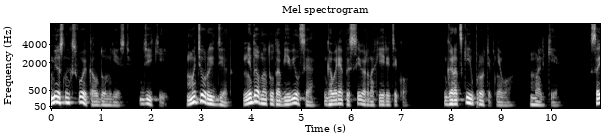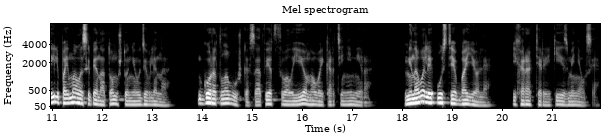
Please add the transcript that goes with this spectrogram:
местных свой колдун есть, дикий, матерый дед. Недавно тут объявился, говорят, из северных еретиков. Городские против него мальки. Саиль поймала себя на том, что не удивлена. Город-ловушка соответствовал ее новой картине мира. Миновали устье Байоля, и характер реки изменился.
